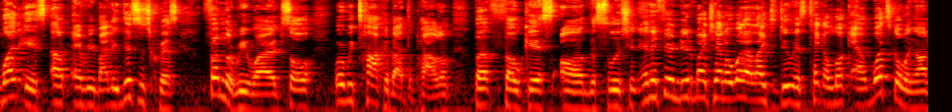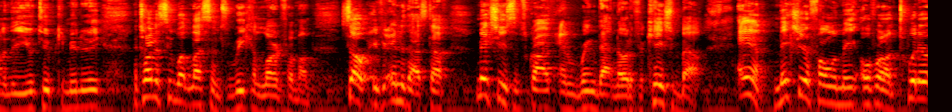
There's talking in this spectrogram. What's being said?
What is up, everybody? This is Chris from The Rewired Soul, where we talk about the problem, but focus on the solution. And if you're new to my channel, what I like to do is take a look at what's going on in the YouTube community and try to see what lessons we can learn from them. So if you're into that stuff, make sure you subscribe and ring that notification bell. And make sure you're following me over on Twitter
